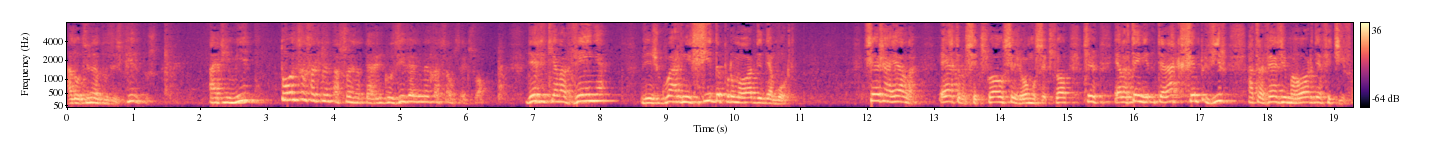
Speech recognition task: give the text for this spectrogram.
A doutrina dos espíritos admite todas as alimentações da terra, inclusive a alimentação sexual, desde que ela venha, veja, guarnecida por uma ordem de amor. Seja ela heterossexual, seja homossexual, seja, ela tem, terá que sempre vir através de uma ordem afetiva.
